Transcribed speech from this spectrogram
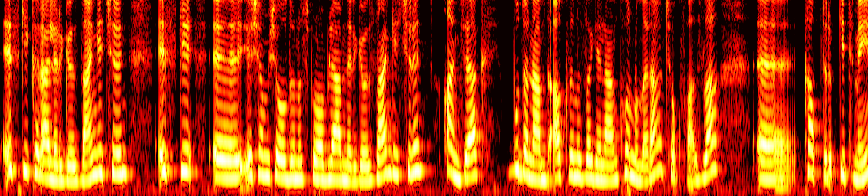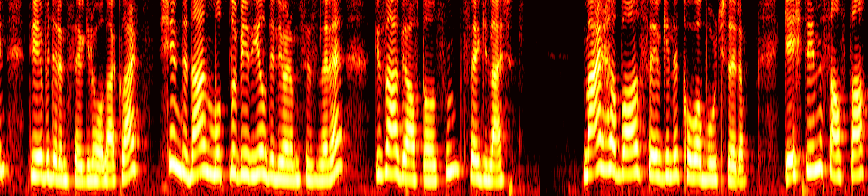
Eski kararları gözden geçirin. Eski e, yaşamış olduğunuz problemleri gözden geçirin. Ancak bu dönemde aklınıza gelen konulara çok fazla e, kaptırıp gitmeyin diyebilirim sevgili oğlaklar. Şimdiden mutlu bir yıl diliyorum sizlere. Güzel bir hafta olsun. Sevgiler. Merhaba sevgili kova burçları. Geçtiğimiz hafta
